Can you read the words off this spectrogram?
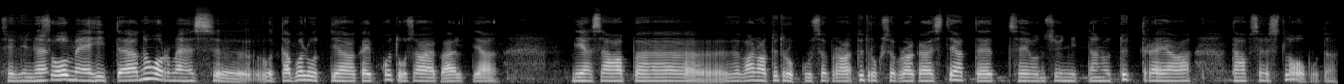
selline Soome ehitaja noormees, äh, võtab õlut ja käib kodus aeg-ajalt ja ja saab äh, vana tüdrukusõbra, tüdruksõbra käest teate, et see on sünnitanud tütre ja tahab sellest loobuda.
